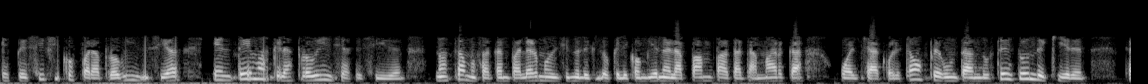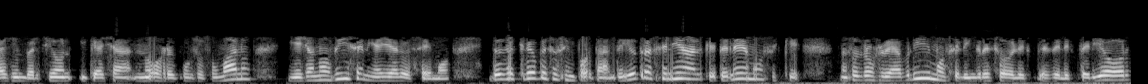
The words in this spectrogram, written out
específicos para provincias en temas que las provincias deciden. No estamos acá en Palermo diciéndole lo que le conviene a La Pampa, a Catamarca o al Chaco. Le estamos preguntando, ¿ustedes dónde quieren que haya inversión y que haya nuevos recursos humanos y ellos nos dicen y allá lo hacemos. Entonces creo que eso es importante. Y otra señal que tenemos es que nosotros reabrimos el ingreso desde el exterior.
